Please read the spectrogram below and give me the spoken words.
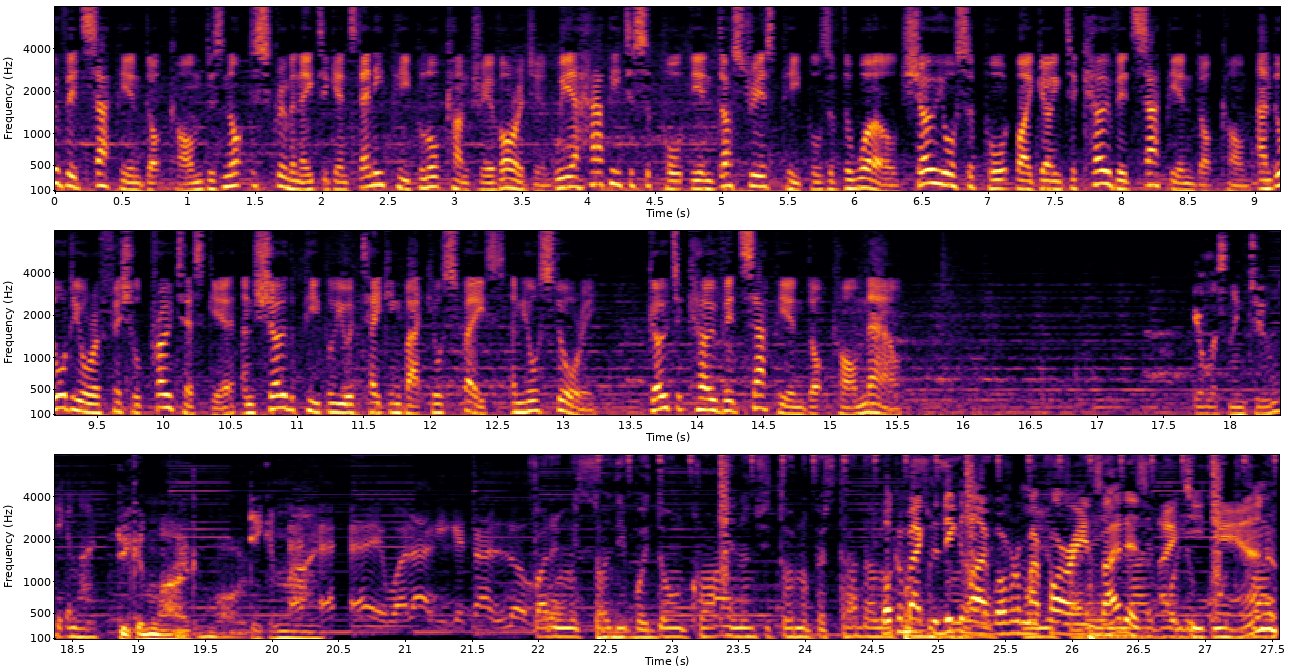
COVIDSapient.com does not discriminate against any people or country of origin. We are happy to support the industrious peoples of the world. Show your support by going to COVIDSapient.com and order your official protest gear and show the people you are taking back your space and your story. Go to COVIDSapient.com now. You're listening to Deacon Live. Deacon Live. Deacon Live. Fare i soldi poi don't cry, non ci torno per strada. Welcome back to posso Deacon Live. Over to my far stare right in side is IT voglio Dan.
